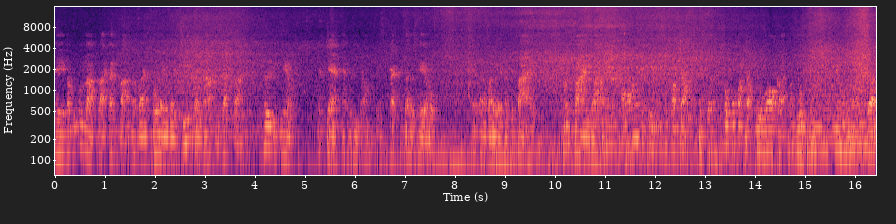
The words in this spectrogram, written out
thì nó cũng lặp lại căn bản là bài 10, bài 9, bài 8 thì căn bản hơi bị nhiều. Nó chèn nhau cái gì đó cách chúng ta được hiểu. Nên là bởi vậy là cái bài nói bài và nó khó này kia nó không quan trọng. Không có quan trọng nhiều gom lại nó rút nhiều rồi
